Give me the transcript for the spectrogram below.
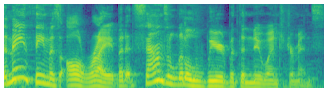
The main theme is alright, but it sounds a little weird with the new instruments.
